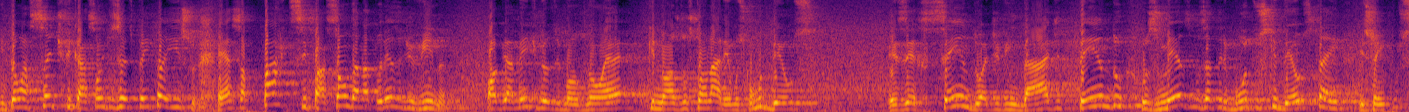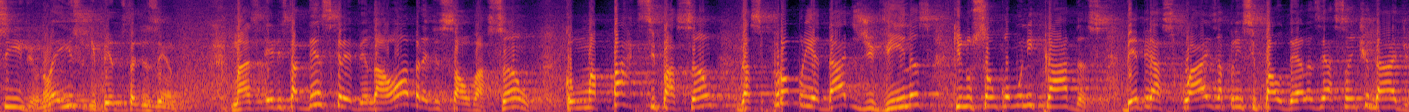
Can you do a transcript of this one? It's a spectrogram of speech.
Então a santificação diz respeito a isso, é essa participação da natureza divina. Obviamente, meus irmãos, não é que nós nos tornaremos como Deus, exercendo a divindade, tendo os mesmos atributos que Deus tem. Isso é impossível, não é isso que Pedro está dizendo. Mas ele está descrevendo a obra de salvação como uma participação das propriedades divinas que nos são comunicadas, dentre as quais a principal delas é a santidade,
